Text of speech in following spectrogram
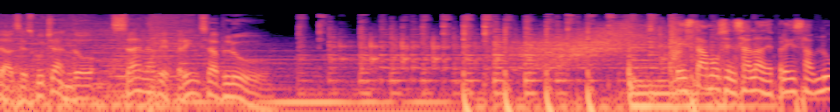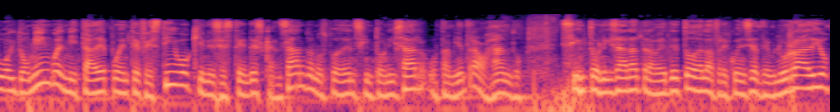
Estás escuchando Sala de Prensa Blue. Estamos en sala de prensa Blue hoy domingo en mitad de puente festivo. Quienes estén descansando nos pueden sintonizar o también trabajando, sintonizar a través de todas las frecuencias de Blue Radio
